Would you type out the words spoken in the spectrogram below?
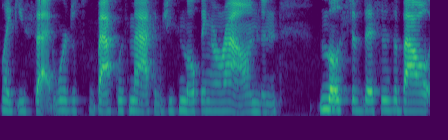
like you said, we're just back with Mac and she's moping around and most of this is about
